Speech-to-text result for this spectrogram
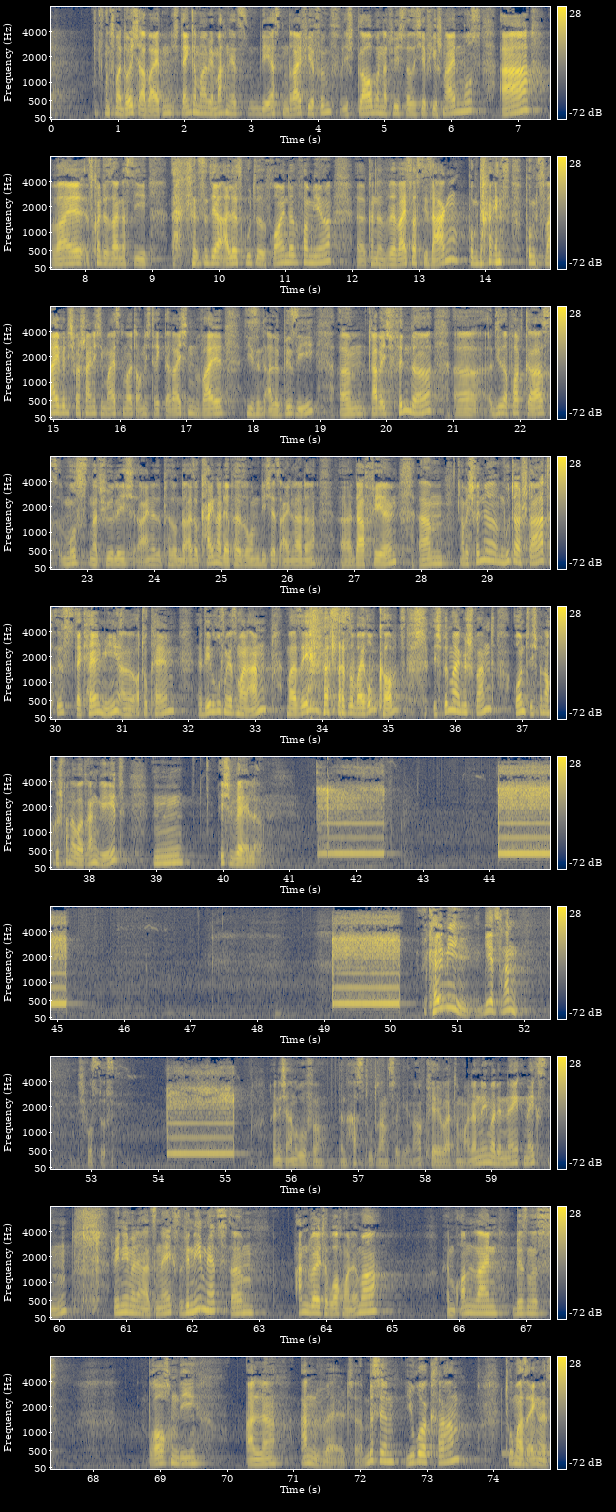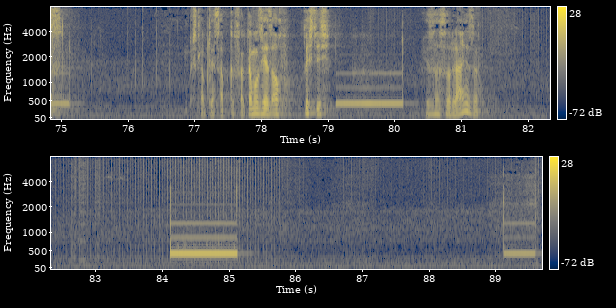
uns mal durcharbeiten. Ich denke mal, wir machen jetzt die ersten drei, vier, fünf. Ich glaube natürlich, dass ich hier viel schneiden muss. A, weil es könnte sein, dass die, das sind ja alles gute Freunde von mir. Äh, könnte, wer weiß, was die sagen. Punkt eins. Punkt zwei will ich wahrscheinlich die meisten Leute auch nicht direkt erreichen, weil die sind alle busy. Ähm, aber ich finde, äh, dieser Podcast muss natürlich eine Person, also keiner der Personen, die ich jetzt einlade, äh, darf fehlen. Ähm, aber ich finde, ein guter Start ist der Kelmi, also Otto Kelm, den rufen wir jetzt mal an, mal sehen, was da so bei rumkommt. Ich bin mal gespannt und ich bin auch gespannt, ob er dran geht. Hm, ich wähle. Kelmi, geh jetzt dran. Ich wusste es. Wenn ich anrufe, dann hast du dran zu gehen. Okay, warte mal. Dann nehmen wir den nächsten. Wen nehmen wir denn als nächstes? Wir nehmen jetzt, ähm, Anwälte braucht man immer. Im Online-Business brauchen die alle Anwälte. Ein bisschen Jurokram. Thomas Engels. Ich glaube, der ist abgefuckt. Da muss ich jetzt auch richtig. Wieso ist das so leise?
